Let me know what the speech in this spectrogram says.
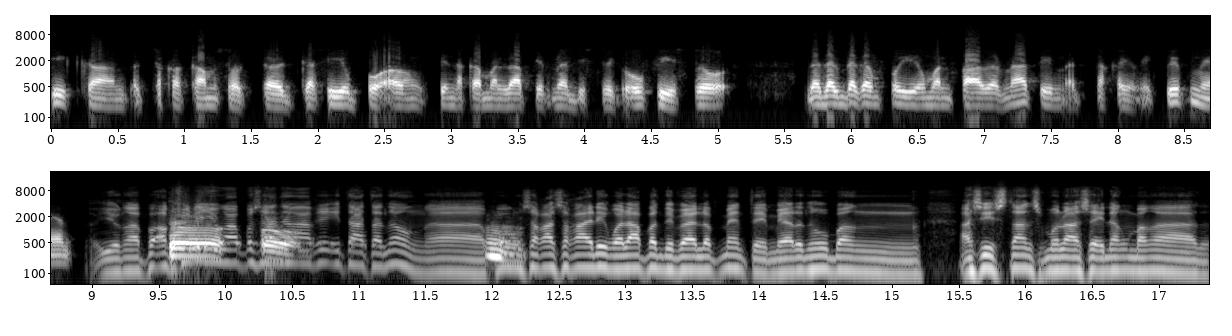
second at saka Camsor third kasi yun po ang pinakamalapit na district office. So, nadagdagan po yung manpower natin at saka yung equipment. Yung nga po. Actually, So, yung nga po sana oh. ang aking itatanong. ah, Mm. Kung sakasakaling wala pang development, eh, meron ho bang assistance mula sa ilang mga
